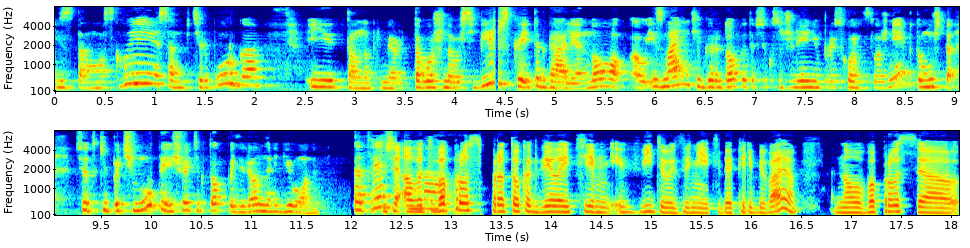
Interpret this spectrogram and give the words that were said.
из там, Москвы, Санкт-Петербурга и там, например, того же Новосибирска и так далее. Но э, из маленьких городов это все, к сожалению, происходит сложнее, потому что все-таки почему-то еще ТикТок поделен на регионы. Слушай, а вот вопрос про то, как делаете видео, извини, я тебя перебиваю, но вопрос, э,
